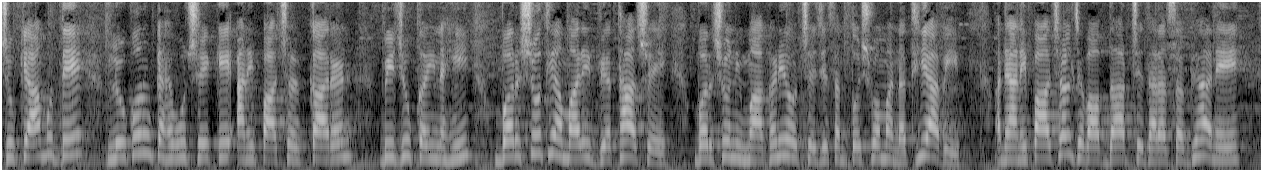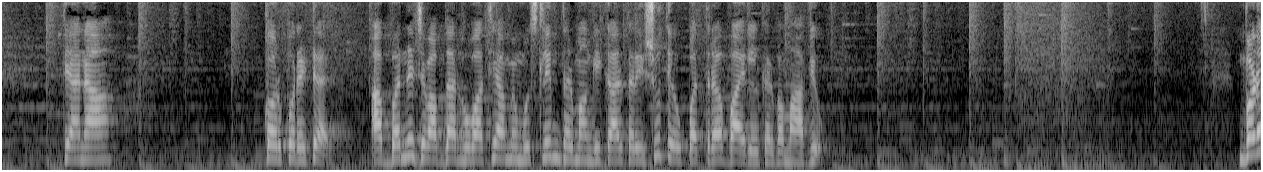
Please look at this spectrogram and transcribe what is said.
જો કે આ મુદ્દે લોકોનું કહેવું છે કે આની પાછળ કારણ બીજું કંઈ નહીં. વર્ષોથી અમારી વ્યથા છે, વર્ષોની માગણીઓ છે જે સંતોષવામાં નથી આવી. અને આની પાછળ જવાબદાર છે ધારાસભ્ય અને ત્યાંના કોર્પોરેટર. આ બંને જવાબદાર હોવાથી અમે મુસ્લિમ ધર્મ અંગીકાર કરીશું. તેવું પત્ર વાયરલ કરવામાં આવ્યું. વડોદરા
